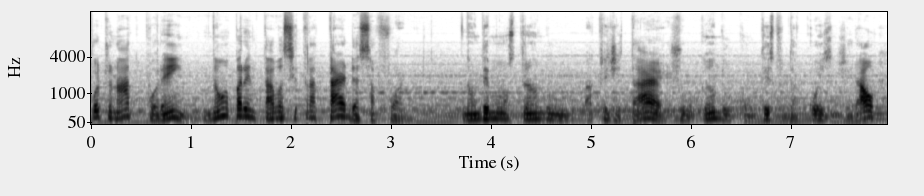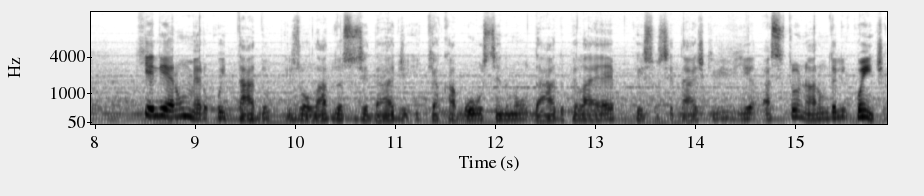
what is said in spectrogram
Fortunato, porém, não aparentava se tratar dessa forma, não demonstrando acreditar, julgando o contexto da coisa em geral, que ele era um mero coitado isolado da sociedade e que acabou sendo moldado pela época e sociedade que vivia a se tornar um delinquente,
